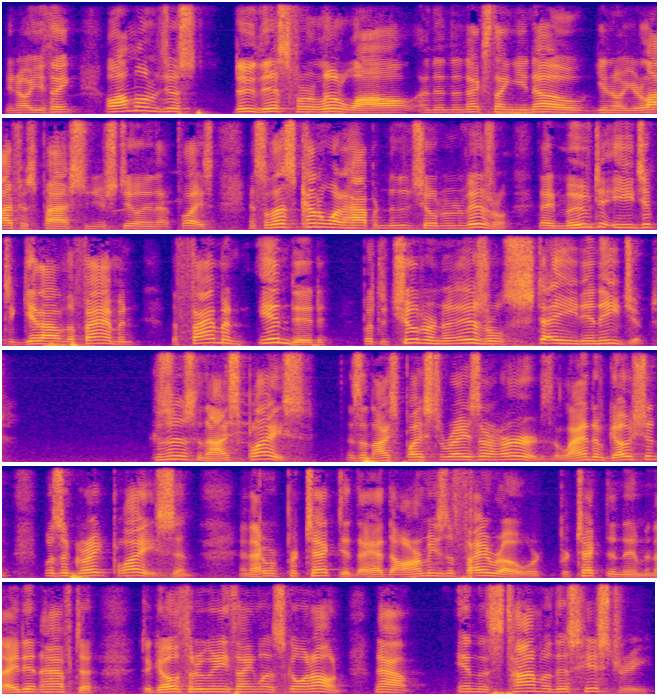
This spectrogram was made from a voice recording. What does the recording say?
You know, you think, oh, I'm going to just do this for a little while, and then the next thing you know, you know, your life has passed and you're still in that place. And so that's kind of what happened to the children of Israel. They moved to Egypt to get out of the famine. The famine ended, but the children of Israel stayed in Egypt because it was a nice place. It was a nice place to raise their herds. The land of Goshen was a great place, and, and they were protected. They had the armies of Pharaoh were protecting them, and they didn't have to, to go through anything that's going on. Now, in this time of this history,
